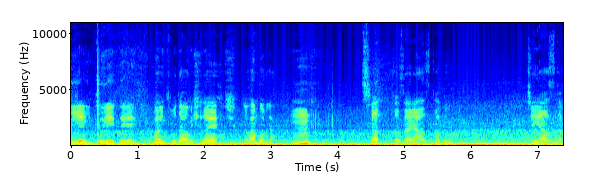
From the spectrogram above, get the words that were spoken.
Jejku, jejku, jejku. W końcu udało mi się dojechać do Hamburga. Mm. Co to za jazda była? Czy jazda?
